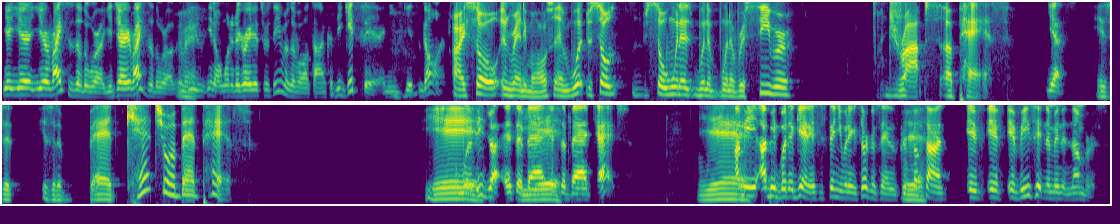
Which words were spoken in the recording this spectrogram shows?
your your your Rices of the world, your Jerry Rices of the world, because Right. he's you know one of the greatest receivers of all time because he gets there and he mm-hmm. gets going. All right, so and Randy Moss, and what? So so when a when a when a receiver drops a pass, Yes. is it is it a bad catch or a bad pass? Yeah, Well, if he dro- it's a bad Yeah. it's a bad catch. yeah. I mean, I mean, but again, it's extenuating circumstances because Yeah. sometimes if if if he's hitting them in the numbers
